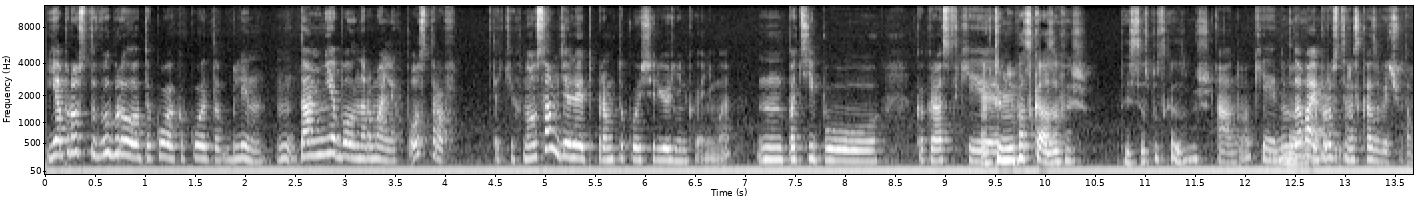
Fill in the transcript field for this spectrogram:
Я просто выбрала такое какое-то, блин, там не было нормальных постеров таких, но на самом деле это прям такое серьезненькое аниме. По типу как раз-таки... А ты мне подсказываешь. Ты сейчас подсказываешь. А, ну окей, ну Да. давай просто рассказывай, что там.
